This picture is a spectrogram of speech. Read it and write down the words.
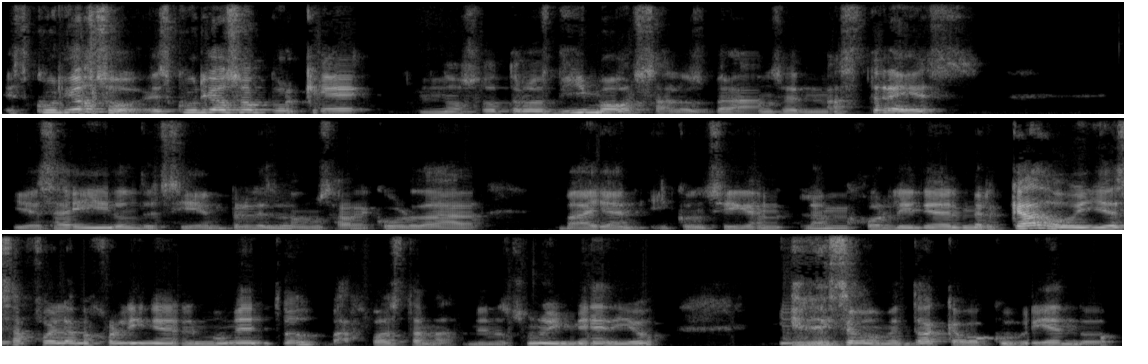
Es curioso, es curioso porque nosotros dimos a los Browns en más 3 y es ahí donde siempre les vamos a recordar, vayan y consigan la mejor línea del mercado y esa fue la mejor línea del momento, bajó hasta más, menos uno y medio y en ese momento acabó cubriendo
